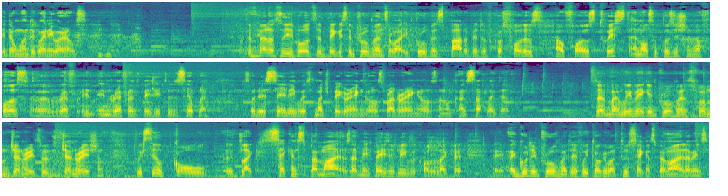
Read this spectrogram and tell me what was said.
They don't want to go anywhere else. The balance of these boats, the biggest improvements, well, improvements, part of it, of course, foils, how foils twist, and also position of foils uh, refer in, in, reference basically to the sail plan. So they're sailing with much bigger angles, rudder angles, and all kinds of stuff like that. So when we make improvements from generation to generation, we still call it like seconds per mile. That means basically we call it like a, a good improvement if we talk about two seconds per mile. That means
